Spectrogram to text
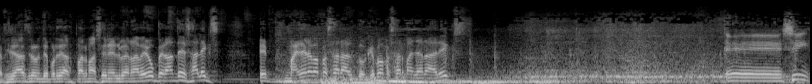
aficionados de la Unión Deportiva Las Palmas en el Bernabéu. Pero antes, Alex, eh, mañana va a pasar algo. ¿Qué va a pasar mañana, Alex? Eh, sí,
